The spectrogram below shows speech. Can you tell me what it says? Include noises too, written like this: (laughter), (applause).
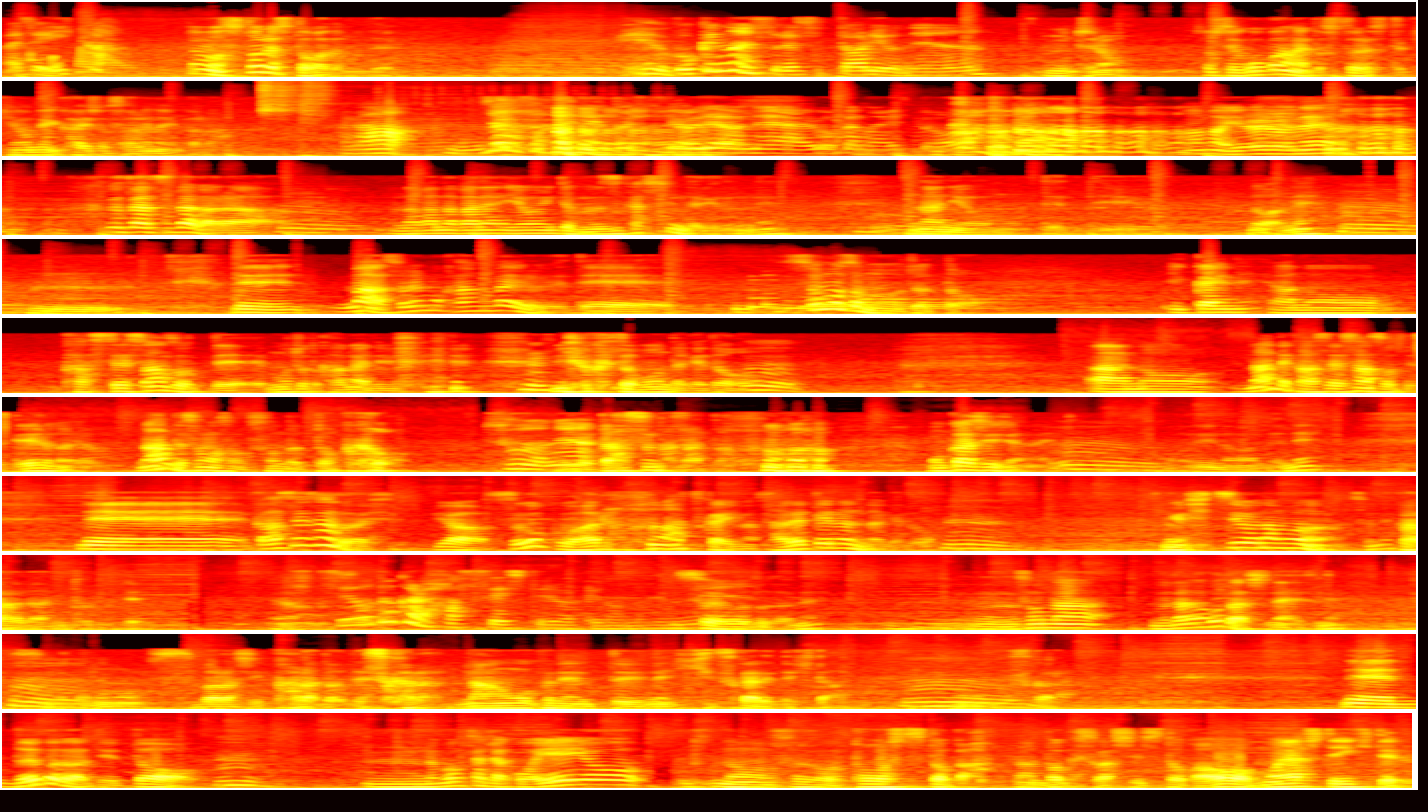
あじゃあいいか。でもストレスとかでも出る。え動けないストレスってあるよね。もちろん。そして動かないとストレスって基本的に解消されないからあら。じゃあサプリメント必要だよね。動かない人 (laughs) まあまあいろいろね複雑だからう、ん。なかなかね要因って難しいんだけどね、うん。何を思ってっていうのはね。うん。うん。でまあそれも考える上でそもそもちょっと一回ねあの活性酸素ってもうちょっと考えてみ (laughs) みようかと思うんだけど、うん。あのなんで活性酸素って出るのよ。なんでそもそもそんな毒をそうだね。出すのだと。(laughs) おかしいじゃない。とうん。いうのなんでね。で活性酸素はいやすごく悪者扱い今されてるんだけど。うん。必要なものなんですよね体にとって、うん。必要だから発生してるわけなんだもんね。そういうことだね、ううん。そんな無駄なことはしないですね、うん。この素晴らしい体ですから。何億年というね引き継がれてきたもうんのですから、でどういうことかというと、うんうん、僕たちはこう栄養のそれこそ糖質とかタンパク質とか脂質とかを燃やして生きてる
